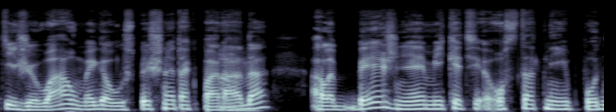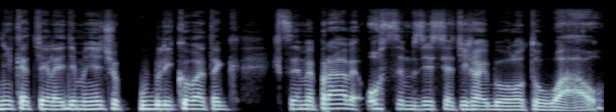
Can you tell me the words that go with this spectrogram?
10, že wow, mega úspešné, tak paráda, uh-huh. Ale bežne my keď ostatní podnikateľe ideme niečo publikovať, tak chceme práve 8 z 10, aby bolo to wow.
